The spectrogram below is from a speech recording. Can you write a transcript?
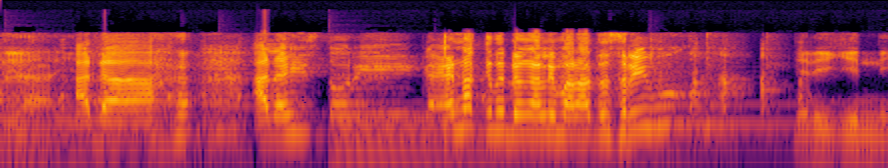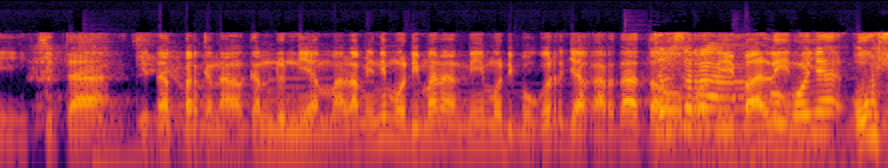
Iya, iya. ada ada histori gak enak itu dengan 500 ribu Jadi gini, kita kita perkenalkan dunia malam. Ini mau di mana nih? Mau di Bogor, Jakarta atau mau di Bali? nih? pokoknya us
